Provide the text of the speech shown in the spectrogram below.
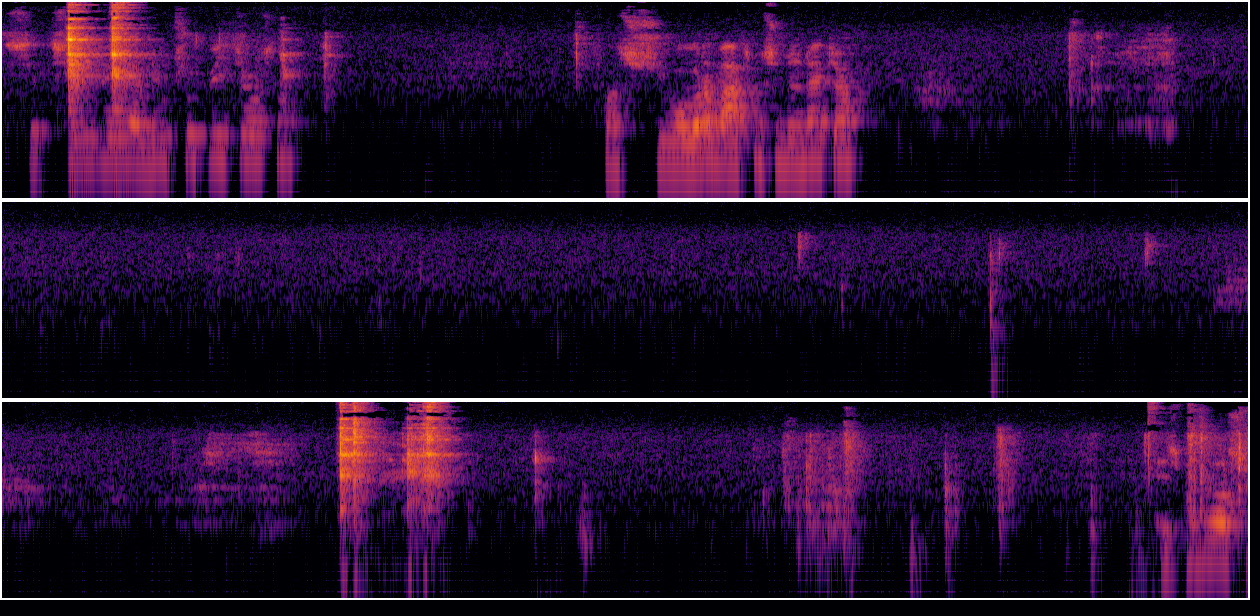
se tv og YouTube-videoer og sådan noget. Fra 7-8 om aftenen til midnat, jo. Jeg smider også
